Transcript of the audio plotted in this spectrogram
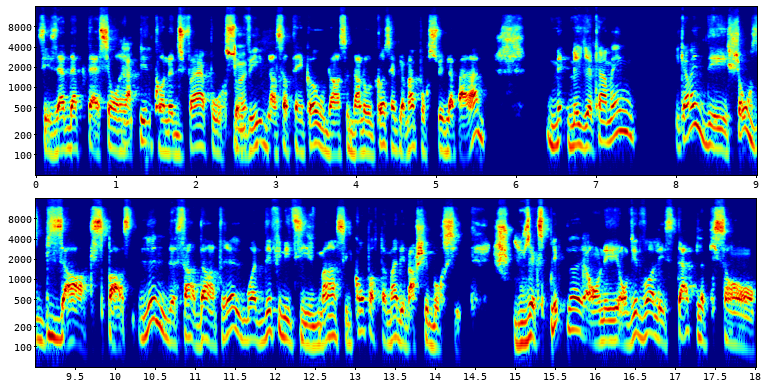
ces adaptations rapides qu'on a dû faire pour survivre dans certains cas ou dans, dans l'autre cas, simplement pour suivre la parade. Mais, mais il y a quand même il y a quand même des choses bizarres qui se passent. L'une d'entre elles, moi, définitivement, c'est le comportement des marchés boursiers. Je vous explique, là, on, est, on vient de voir les stats là, qui sont,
